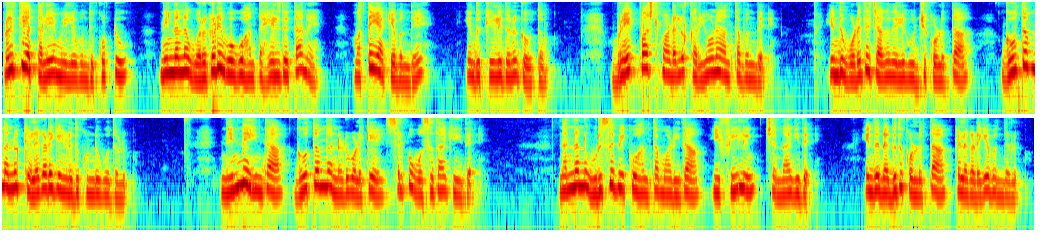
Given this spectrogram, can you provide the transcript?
ಪ್ರೀತಿಯ ತಲೆಯ ಮೇಲೆ ಒಂದು ಕೊಟ್ಟು ನಿನ್ನನ್ನು ಹೊರಗಡೆ ಹೋಗು ಅಂತ ಹೇಳಿದೆ ತಾನೆ? ಮತ್ತೆ ಯಾಕೆ ಬಂದೆ? ಎಂದು ಕೇಳಿದನು ಗೌತಮ್. ಬ್ರೇಕ್ಫಾಸ್ಟ್ ಮಾಡಲು ಕರೆಯೋಣ ಅಂತ ಬಂದೆ. ಎಂದು ಒಡೆದ ಜಾಗದಲ್ಲಿ ಉಜ್ಜಿಕೊಳ್ಳುತ್ತಾ ಗೌತಮ್ನನ್ನು ಕೆಳಗಡೆಗೆ ಎಳೆದುಕೊಂಡು ಹೋದಳು. ನಿನ್ನೆಯಿಂದ ಗೌತಮ್ನ ನಡವಳಿಕೆ ಸ್ವಲ್ಪ ಹೊಸದಾಗಿ ಇದೆ. ನನ್ನನ್ನು ಉರಿಸಬೇಕು ಅಂತ ಮಾಡಿದ ಈ ಫೀಲಿಂಗ್ ಚೆನ್ನಾಗಿದೆ ಎಂದು ನಗೆದುಕೊಳ್ಳುತ್ತಾ ಕೆಳಗಡೆಗೆ ಬಂದಳು.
